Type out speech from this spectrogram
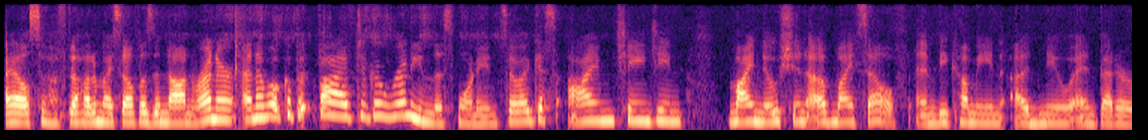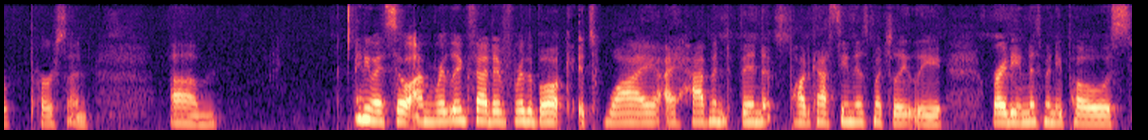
I also have thought of myself as a non runner, and I woke up at five to go running this morning. So I guess I'm changing my notion of myself and becoming a new and better person. Um, anyway, so I'm really excited for the book. It's why I haven't been podcasting as much lately writing as many posts,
